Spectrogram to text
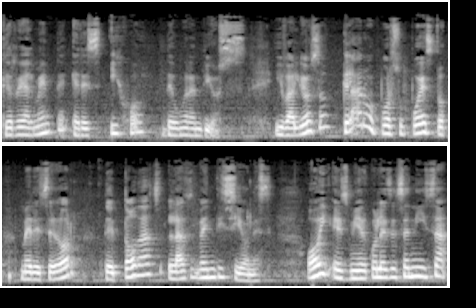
que realmente eres hijo de un gran Dios. ¿Y valioso? Claro, por supuesto, merecedor de todas las bendiciones. Hoy es miércoles de ceniza,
